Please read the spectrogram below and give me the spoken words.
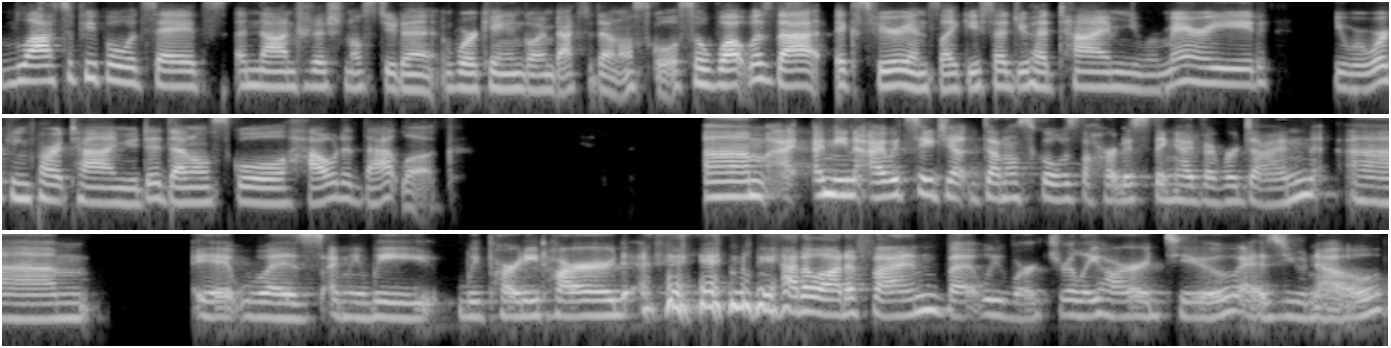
lots of people would say it's a non-traditional student working and going back to dental school. So what was that experience like? You said you had time, you were married, you were working part-time, you did dental school. How did that look? Um, I, I mean, I would say dental school was the hardest thing I've ever done. Um, it was, I mean, we we partied hard and we had a lot of fun, but we worked really hard too, as you know.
